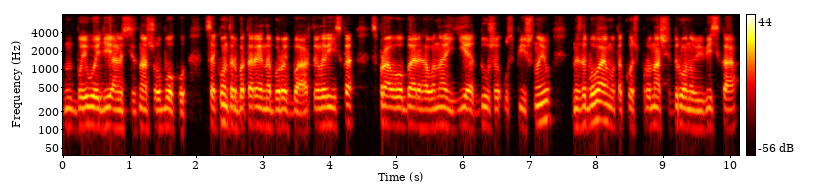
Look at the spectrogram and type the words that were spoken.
бойової діяльності з нашого боку це контрбатарейна боротьба артилерійська з правого берега. Вона є дуже успішною. Не забуваємо також про наші дронові війська.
